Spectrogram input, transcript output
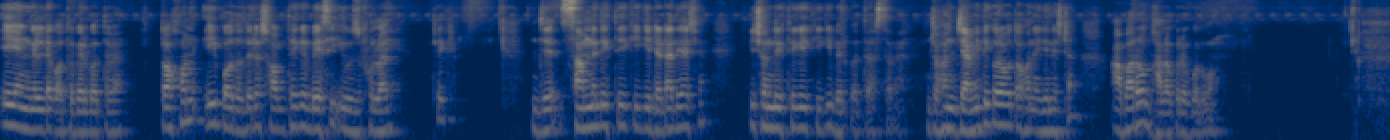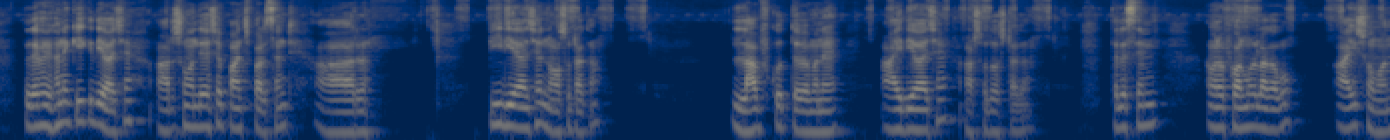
এই অ্যাঙ্গেলটা কত বের করতে হবে, তখন এই পদ্ধতিটা সব থেকে বেশি ইউজফুল হয়, ঠিক? যে সামনের দিক থেকে কী কী ডেটা দিয়ে আছে পিছন দিক থেকে কী কী বের করতে আসতে হবে। যখন জ্যামিতি করব তখন এই জিনিসটা আবারও ভালো করে বলব। তো দেখো, এখানে কী কী দেওয়া আছে? আর সমান দেওয়া আছে পাঁচ পার্সেন্ট আর পি দেওয়া আছে নশো টাকা। লাভ করতে হবে মানে আয় দেওয়া আছে আটশো দশ টাকা। তাহলে সেম আমরা ফর্মুলা লাগাবো। আই সমান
